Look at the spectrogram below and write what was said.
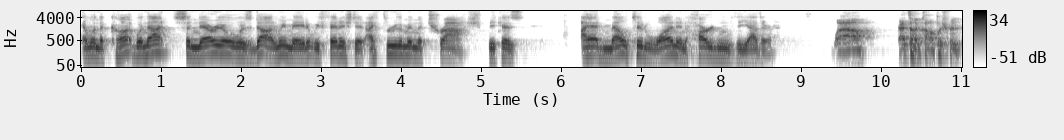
And when the when that scenario was done, we made it, we finished it. I threw them in the trash because I had melted one and hardened the other. Wow, that's an accomplishment.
